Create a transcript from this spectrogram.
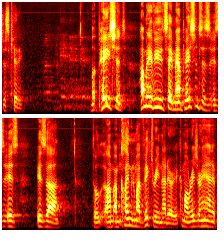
Just kidding. But patience, how many of you say, man, patience is, is, is, is uh, the, I'm, I'm claiming my victory in that area. Come on, raise your hand if,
